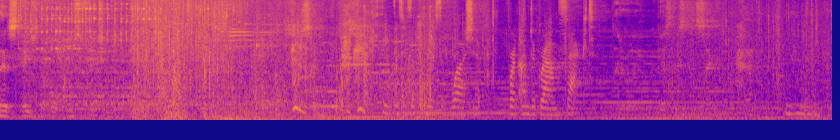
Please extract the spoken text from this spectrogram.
Lopez staged the whole crucifixion. I think this was a place of worship for an underground sect. Literally. I guess this is a sect the pamphlet. Mm-hmm. This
